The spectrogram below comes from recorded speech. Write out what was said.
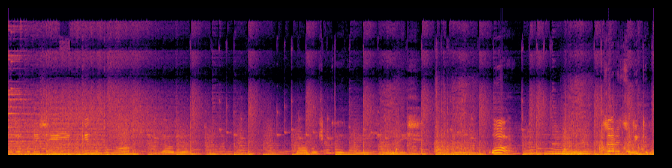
Може кудись її кинути, але я вже, мабуть, кину її кудись. О! м, Зараз сюди кину.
